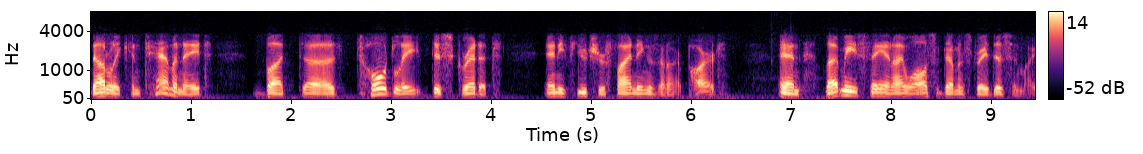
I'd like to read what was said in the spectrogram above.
not only contaminate, but uh, totally discredit any future findings on our part. And let me say, and I will also demonstrate this in my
